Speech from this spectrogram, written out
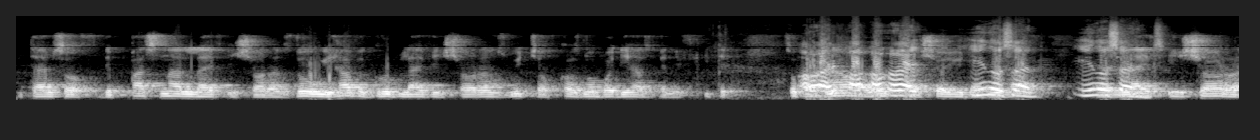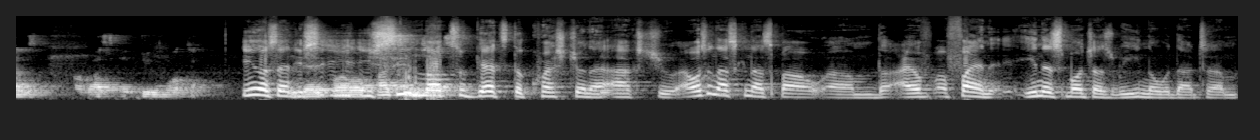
in terms of the personal life insurance, though we have a group life insurance, which of course nobody has benefited. So all right, now all right. to assure you that Innocent, Innocent. life insurance covers every worker. Innocent, you, see, you, you seem not to get the question I asked you. I wasn't asking us about um, the. I find, in as much as we know that um,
